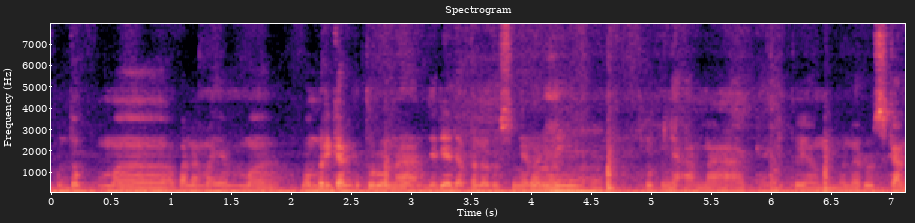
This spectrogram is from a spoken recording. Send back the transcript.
untuk me- apa namanya me- memberikan keturunan jadi ada penerusnya nanti Hmm. lu punya anak kayak gitu yang meneruskan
